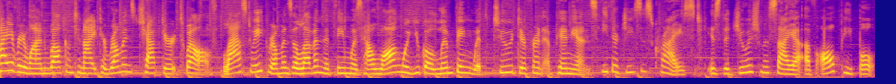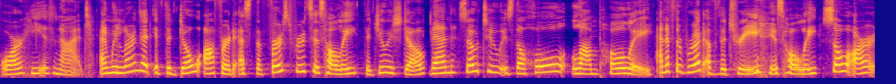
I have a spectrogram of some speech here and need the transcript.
Hi, everyone. Welcome tonight to Romans chapter 12. Last week, Romans 11, the theme was How long will you go limping with two different opinions? Either Jesus Christ is the Jewish Messiah of all people or he is not. And we learned that if the dough offered as the first fruits is holy, the Jewish dough, then so too is the whole lump holy. And if the root of the tree is holy, so are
